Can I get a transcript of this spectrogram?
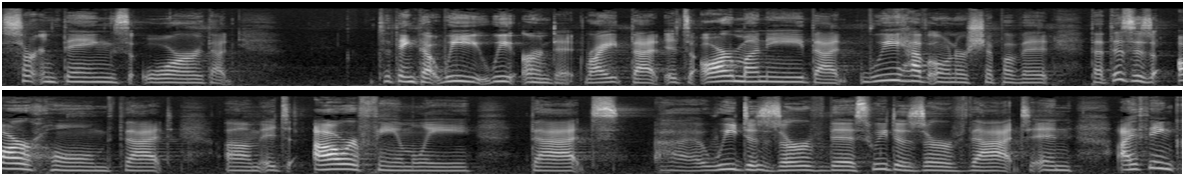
certain things or that to think that we we earned it right that it's our money that we have ownership of it that this is our home that um, it's our family that uh, we deserve this, we deserve that. And I think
